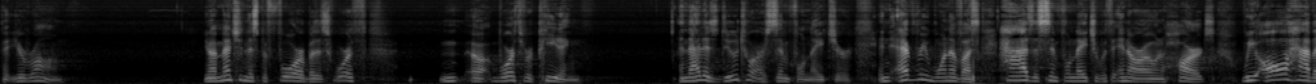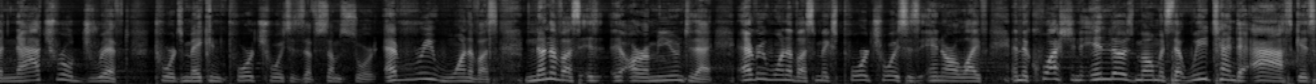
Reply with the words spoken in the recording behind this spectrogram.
that you're wrong. You know, I mentioned this before, but it's worth uh, worth repeating. And that is due to our sinful nature. And every one of us has a sinful nature within our own hearts. We all have a natural drift towards making poor choices of some sort. Every one of us, none of us is, are immune to that. Every one of us makes poor choices in our life. And the question in those moments that we tend to ask is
